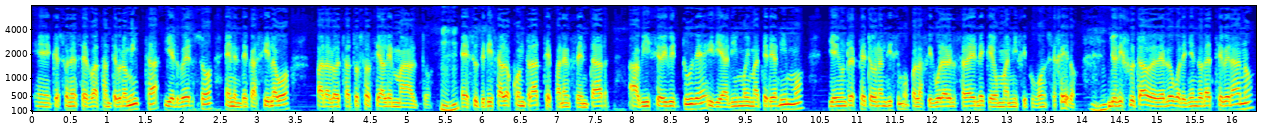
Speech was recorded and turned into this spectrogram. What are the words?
eh, que suelen ser bastante bromistas, y el verso en el decasílabo para los estratos sociales más altos. Eh, se utilizan los contrastes para enfrentar a vicios y virtudes, idealismo y materialismo, y hay un respeto grandísimo por la figura del fraile, que es un magnífico consejero. Yo he disfrutado, desde luego, leyéndola este verano,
